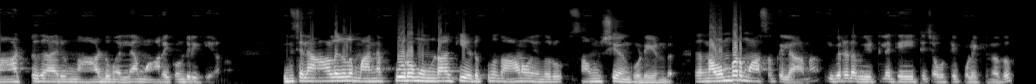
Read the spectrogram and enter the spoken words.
നാട്ടുകാരും നാടുമെല്ലാം മാറിക്കൊണ്ടിരിക്കുകയാണ്. ഇത് ചില ആളുകൾ മനഃപൂർവം ഉണ്ടാക്കിയെടുക്കുന്നതാണോ എന്നൊരു സംശയം കൂടിയുണ്ട്. നവംബർ മാസത്തിലാണ് ഇവരുടെ വീട്ടിലെ ഗേറ്റ് ചവിട്ടി പൊളിക്കുന്നതും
